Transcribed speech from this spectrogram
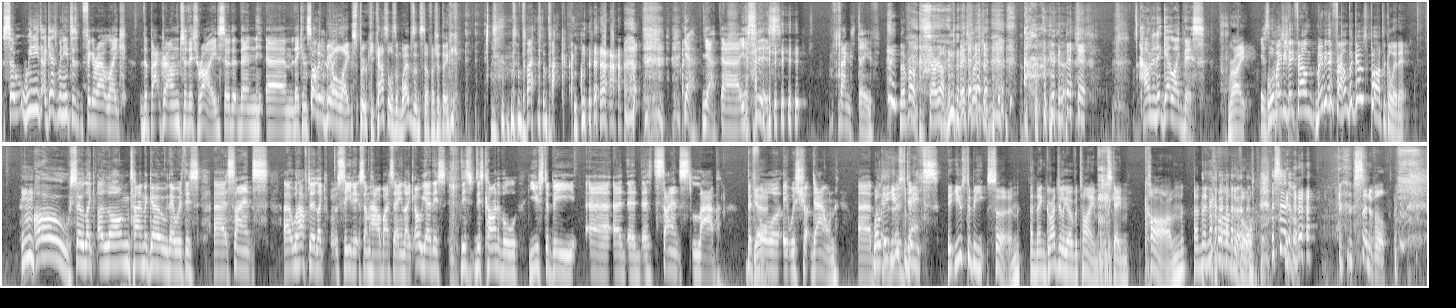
So we need, I guess, we need to figure out like the background to this ride, so that then um, they can solve Well, it would be right? all like spooky castles and webs and stuff, I should think. by the background. yeah, yeah, uh, yes, it is. Thanks, Dave. No problem. Carry on. Next question. How did it get like this? Right. The well, maybe they found maybe they found the ghost particle in it. Oh, so like a long time ago, there was this uh, science. Uh, we'll have to like seed it somehow by saying like, oh yeah, this this this carnival used to be uh, a, a, a science lab before it was shut down. Uh, Well, it used to be- It used to be CERN, and then gradually over time it became Carn, and then Carnival. the Cernival. Cinnaval.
